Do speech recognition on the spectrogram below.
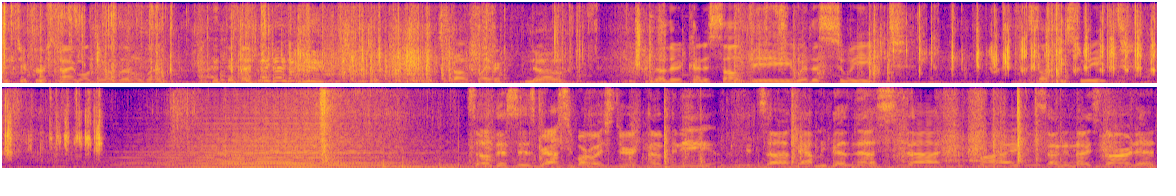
If it's your first time, I'll do a little one. Strong flavor? No. No, they're kind of salty with a sweet, salty sweet. So this is Grassy Bar Oyster Company. It's a family business that my son and I started.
